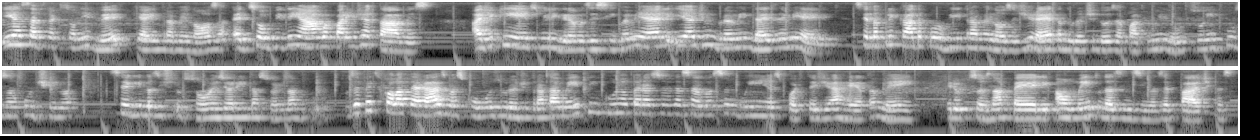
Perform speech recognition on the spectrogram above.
E a ceftriaxona IV, que é intravenosa, é dissolvida em água para injetáveis, a de 500 mg em 5 ml e a de 1 grama em 10 ml, sendo aplicada por via intravenosa direta durante 2 a 4 minutos ou infusão contínua, seguindo as instruções e orientações da bula. Os efeitos colaterais mais comuns durante o tratamento incluem alterações das células sanguíneas, pode ter diarreia também, erupções na pele, aumento das enzimas hepáticas.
